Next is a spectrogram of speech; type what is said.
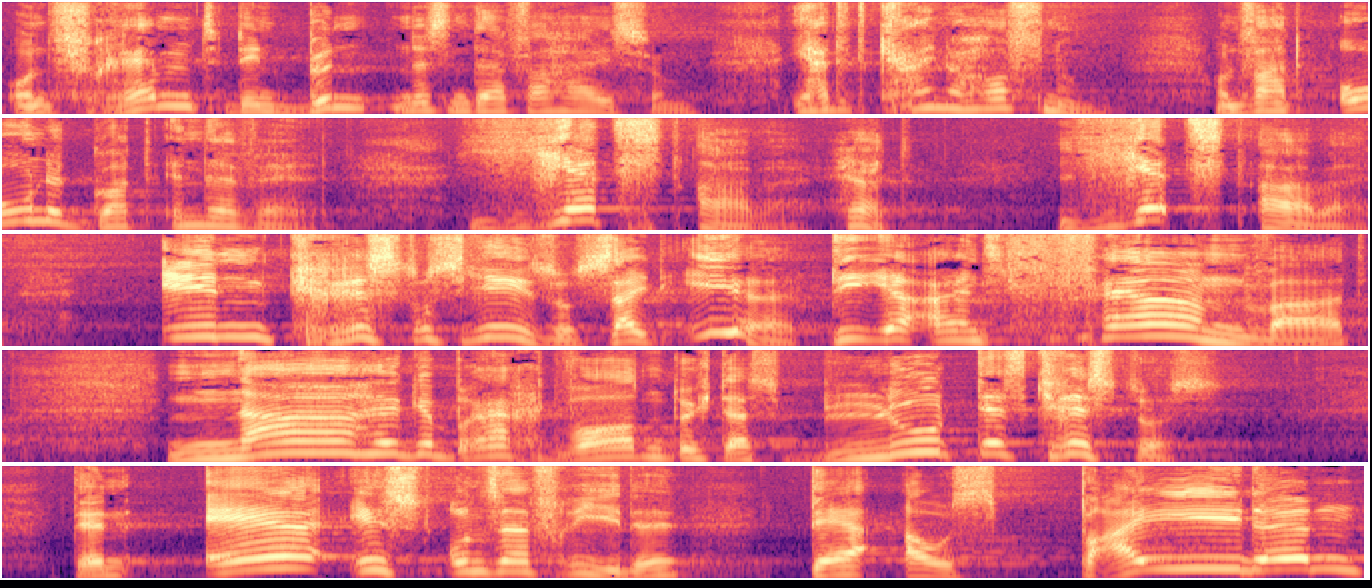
und fremd den Bündnissen der Verheißung. Ihr hattet keine Hoffnung und wart ohne Gott in der Welt. Jetzt aber, hört, jetzt aber in Christus Jesus seid ihr, die ihr einst fern wart, nahegebracht worden durch das Blut des Christus. Denn er ist unser Friede, der aus beiden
